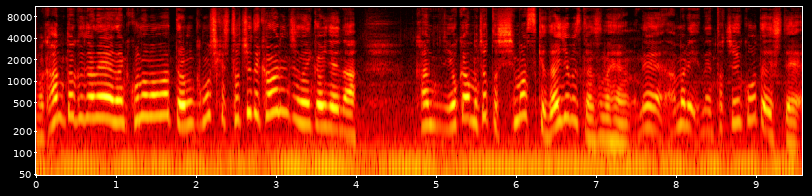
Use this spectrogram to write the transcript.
まあ、監督がね、なんかこのままだったらもしかして途中で変わるんじゃないかみたいな感じ、予感もちょっとしますけど大丈夫ですかね、その辺。ね、あんまりね、途中交代して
